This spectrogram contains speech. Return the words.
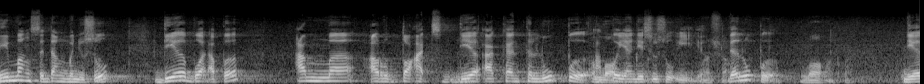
memang sedang menyusu. Dia buat apa? Amma ardaat dia akan terlupa Allah apa yang dia susui dia. Dia lupa. Allah dia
